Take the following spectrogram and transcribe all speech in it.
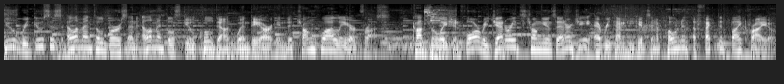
2 reduces elemental burst and elemental skill cooldown when they are in the Chonghua layered frost. Constellation 4 regenerates Chongyun's energy every time he hits an opponent affected by cryo.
